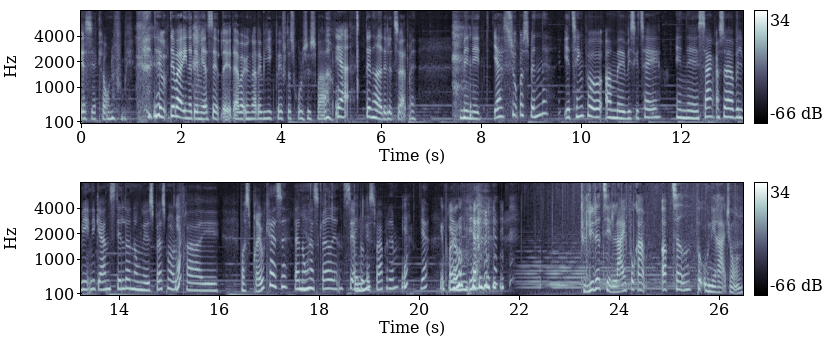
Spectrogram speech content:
jeg siger klovnefobi. Det, det var en af dem, jeg selv, øh, da jeg var yngre, da vi gik på efterskole, synes var. ja. Den havde jeg det lidt svært med. Men øh, ja, super spændende. Jeg tænkte på, om øh, vi skal tage en øh, sang, og så vil vi egentlig gerne stille dig nogle øh, spørgsmål Ja. fra øh, vores brevkasse, hvad Ja. nogen har skrevet ind. Se om du Spændende. kan svare på dem. Jeg kan prøve. Jamen, ja. Du lytter til et live-program optaget på Uniradioen.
